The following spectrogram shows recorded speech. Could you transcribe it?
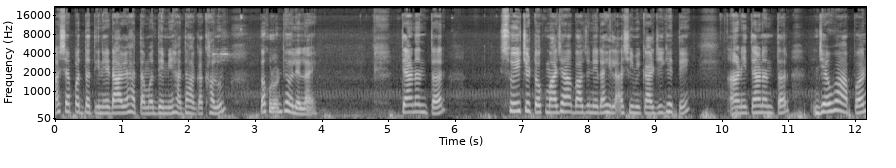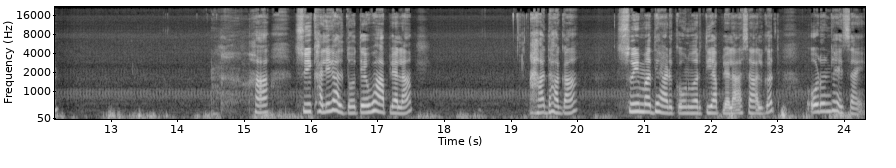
अशा पद्धतीने डाव्या हातामध्ये मी हा धागा खालून पकडून ठेवलेला आहे. त्यानंतर सुईची टोक माझ्या बाजूने राहील अशी मी काळजी घेते. आणि त्यानंतर जेव्हा आपण हा सुई खाली घालतो तेव्हा आपल्याला हा धागा सुईमध्ये अडकवून वरती आपल्याला असा अलगत ओढून घ्यायचा आहे.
